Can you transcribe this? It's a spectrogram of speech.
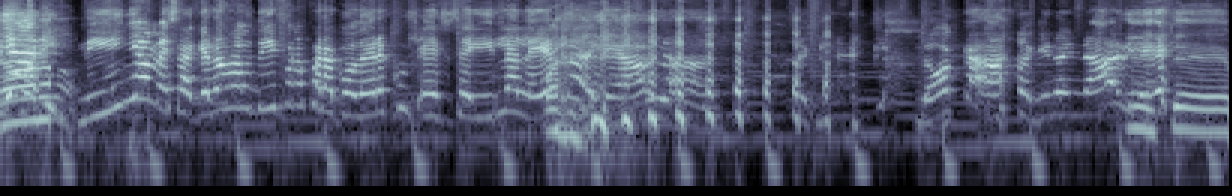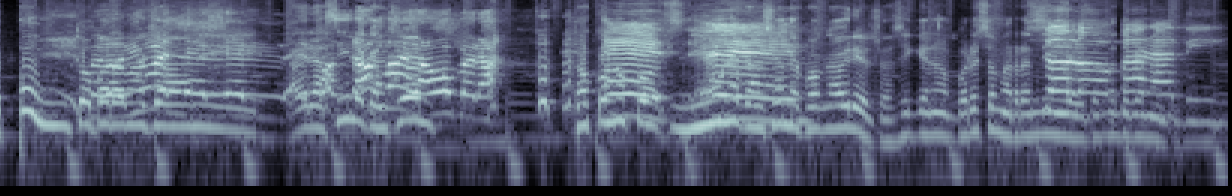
No, no. Niña, me saqué los audífonos para poder escuchar, eh, seguir la letra. ¿De qué hablas? Loca, aquí no hay nadie. Este, punto para Miami. el- el- A el ver, así la canción. la ópera. No conozco Es, ni una eh, canción de Juan Gabriel, así que no, por eso me rendí Solo para ti,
